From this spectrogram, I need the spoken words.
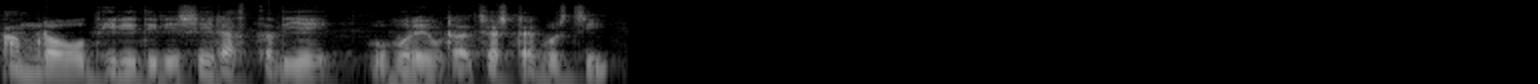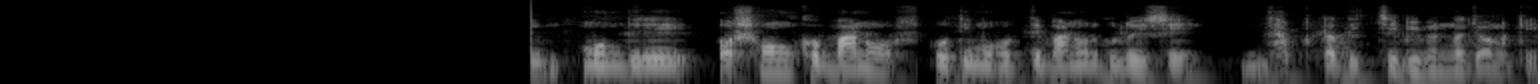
আমরাও ধীরে ধীরে সেই রাস্তা দিয়ে উপরে ওঠার চেষ্টা করছি। মন্দিরে অসংখ্য বানর, প্রতি মুহূর্তে বানরগুলো এসে ঝাপটা দিচ্ছে বিভিন্ন জনকে।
